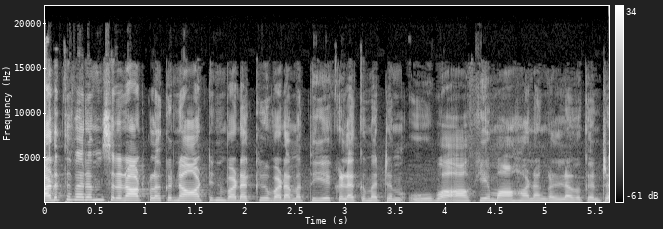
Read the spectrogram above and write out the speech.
அடுத்து வரும் சில நாட்களுக்கு நாட்டின் வடக்கு வடமத்திய கிழக்கு மற்றும் ஊவா ஆகிய மாகாணங்கள் நிலவுகின்ற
